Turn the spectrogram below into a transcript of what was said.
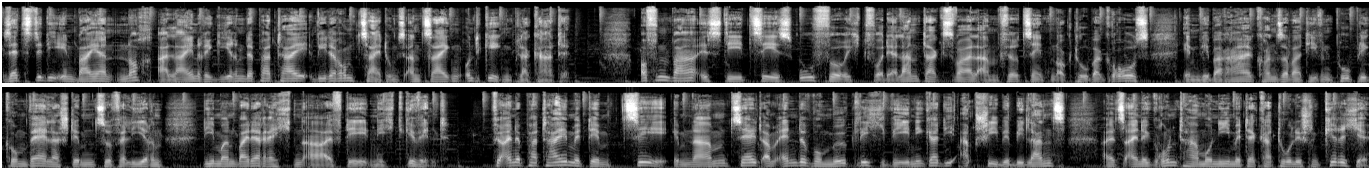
setzte die in Bayern noch allein regierende Partei wiederum Zeitungsanzeigen und Gegenplakate. Offenbar ist die CSU-Furcht vor der Landtagswahl am 14. Oktober groß, im liberal-konservativen Publikum Wählerstimmen zu verlieren, die man bei der rechten AfD nicht gewinnt. Für eine Partei mit dem C im Namen zählt am Ende womöglich weniger die Abschiebebilanz als eine Grundharmonie mit der katholischen Kirche,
